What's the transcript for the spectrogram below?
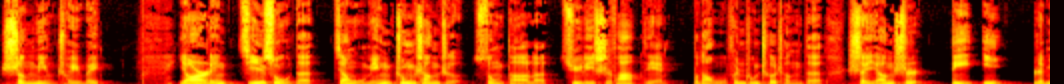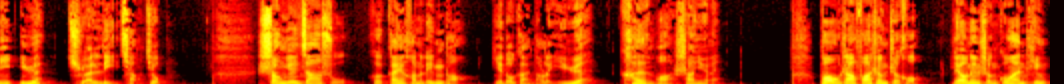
生命垂危。幺二零急速的将五名重伤者送到了距离事发点不到五分钟车程的沈阳市第一人民医院，全力抢救。伤员家属和该行的领导也都赶到了医院看望伤员。爆炸发生之后，辽宁省公安厅。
